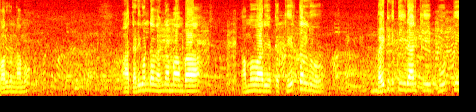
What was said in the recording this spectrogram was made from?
పాల్గొన్నాము. ఆ తడిగొండ వెంగమాంబ అమ్మవారి యొక్క కీర్తనలు బయటికి తీయడానికి పూర్తి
